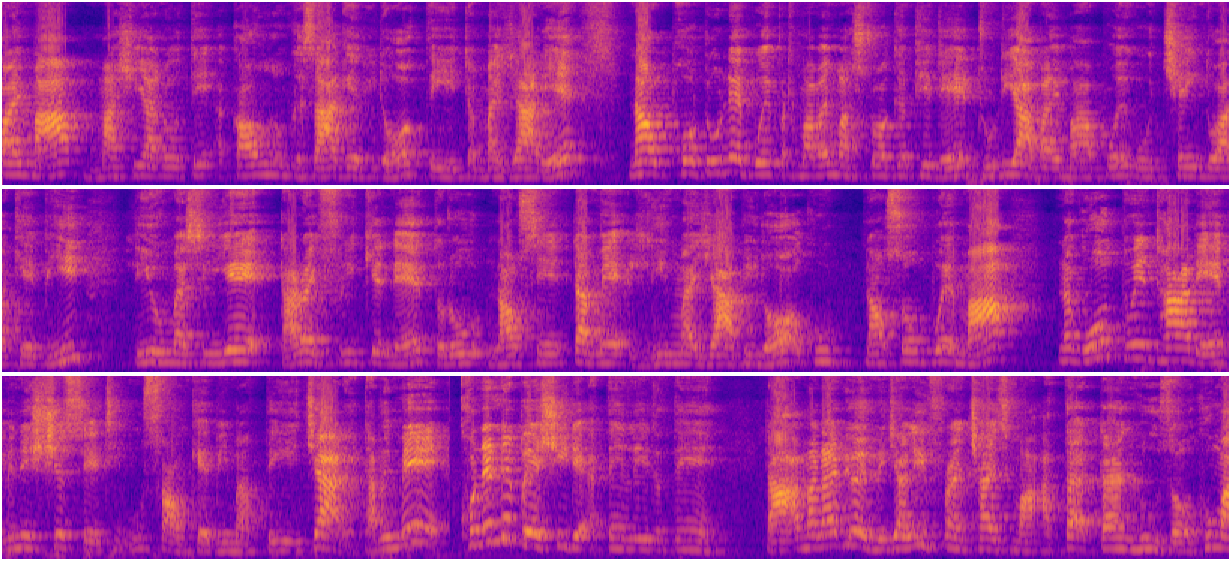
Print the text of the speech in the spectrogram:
ပိုင်းမှာ Marciano အသင်းအကောင်းဆုံးကစားခဲ့ပြီးတော့တေတမတ်ရတယ်နောက် Porto နဲ့ပွဲပထမပိုင်းမှာ struggle ဖြစ်တယ်ဒုတိယပိုင်းမှာပွဲကိုချိန်သွားခဲ့ပြီး လီယိုမက်ဆီရဲ့ direct free kick နဲ့သူတို့နောက်ဆင်းတက်မဲ့လီမတ်ရပြီးတော့အခုနောက်ဆုံးပွဲမှာငကိုသွင်းထားတဲ့ minute 80ထိဦးဆောင်ခဲ့ပြီးမှတေးကြတယ်ဒါပေမဲ့ခုနှစ်နှစ်ပဲရှိတဲ့အသင်းလေးတစ်သင်းဒါအမှန်တမ်းပြောရင် Major League franchise မှာအသက်အတန်းမှုဆိုအခုမှ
